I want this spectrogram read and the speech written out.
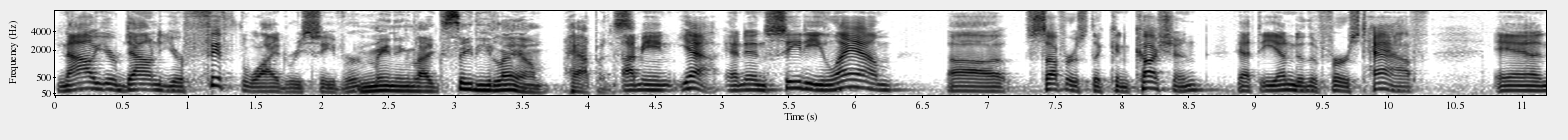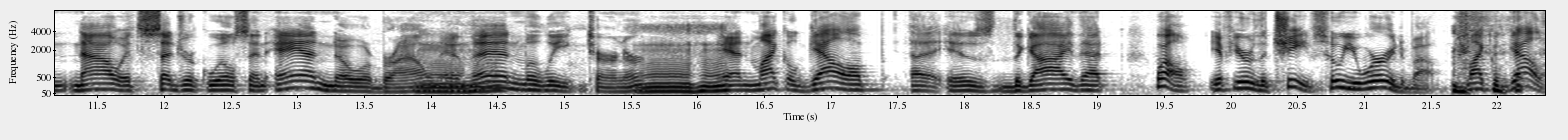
Now you're down to your fifth wide receiver. Meaning like CeeDee Lamb happens. I mean, yeah. And then CeeDee Lamb uh, suffers the concussion at the end of the first half. And now it's Cedric Wilson and Noah Brown, and mm-hmm. then Malik Turner. Mm-hmm. And Michael Gallup uh, is the guy that, well, if you're the Chiefs, who are you worried about? Michael Gallup,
